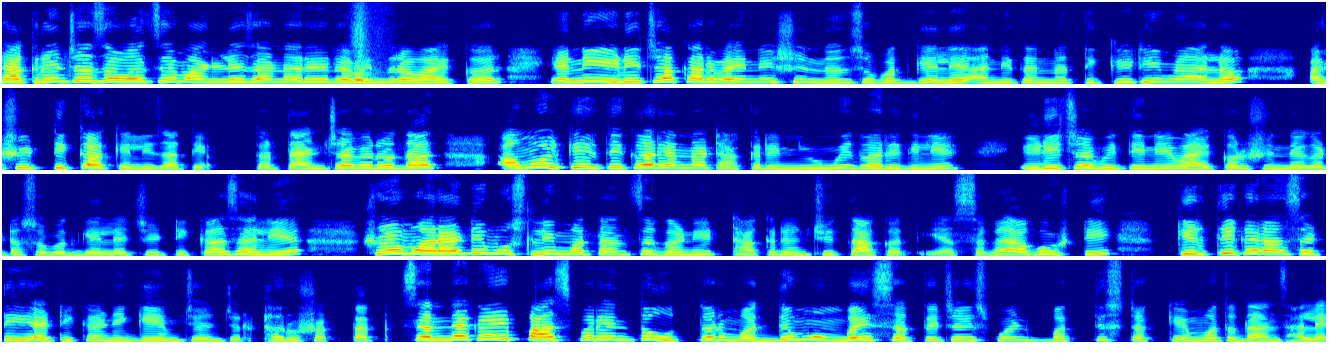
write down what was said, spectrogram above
ठाकरेंच्या जवळचे मानले जाणारे रवींद्र वायकर यांनी ईडीच्या कारवाईने शिंदेसोबत गेले आणि त्यांना तिकीटही मिळालं. अशी टीका केली जाते. तर त्यांच्या विरोधात अमोल कीर्तीकर यांना ठाकरेंनी उमेदवारी दिली आहे. ईडीच्या भीतीने वायकर शिंदे गटासोबत गेल्याची टीका झाली आहे. शिवाय मराठी मुस्लिम मतांचं गणित ठाकरेंची ताकद या सगळ्या गोष्टी कीर्तीकरांसाठी या ठिकाणी गेम चेंजर ठरू शकतात. संध्याकाळी पाच पर्यंत उत्तर मध्य मुंबईत सत्तेचाळीस पॉईंट बत्तीस टक्के मतदान झाले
